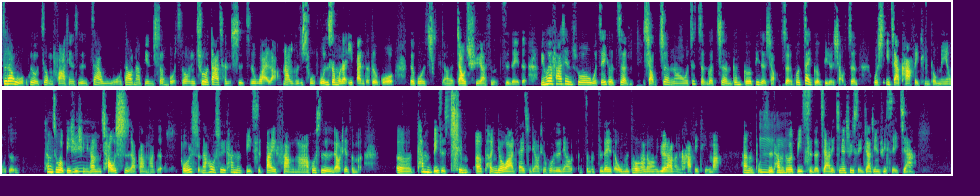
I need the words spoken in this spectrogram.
这让我会有这种发现，是在我到那边生活之后，你除了大城市之外啦，那我是处我是生活在一般的德国德国呃郊区啊什么之类的，你会发现说，我这个镇小镇哦，我这整个镇跟隔壁的小镇或在隔壁的小镇，我是一家咖啡厅都没有的，他们只有必须型，像什么超市啊干嘛的，我是然后所以他们彼此拜访啊，或是聊天什么。呃，他们彼此亲呃朋友啊，在一起聊天或者聊什么之类的，我们通常都约到那个咖啡厅嘛。他们不是，他们都会彼此的家里，今天去谁家，今天去谁家。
